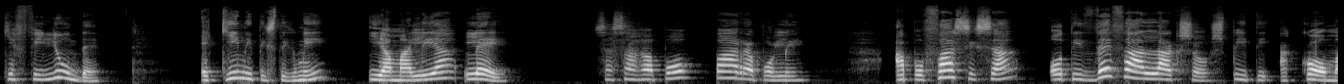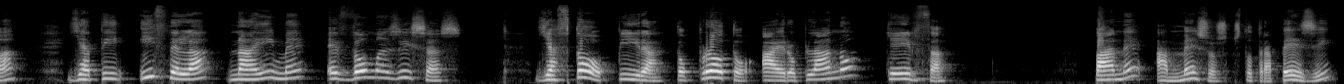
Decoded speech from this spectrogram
και φιλιούνται. Εκείνη τη στιγμή η Αμαλία λέει «Σας αγαπώ πάρα πολύ. Αποφάσισα ότι δεν θα αλλάξω σπίτι ακόμα γιατί ήθελα να είμαι εδώ μαζί σας. Γι' αυτό πήρα το πρώτο αεροπλάνο και ήρθα. Πάνε αμέσως στο τραπέζι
